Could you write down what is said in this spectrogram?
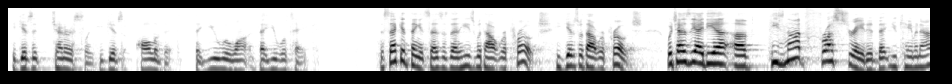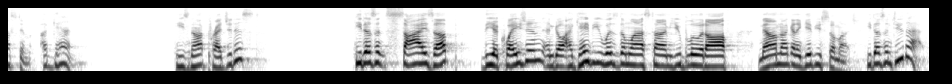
He gives it generously. He gives all of it that you will want that you will take. The second thing it says is that he's without reproach. He gives without reproach. which has the idea of he's not frustrated that you came and asked him again. He's not prejudiced. He doesn't size up the equation and go, I gave you wisdom last time, you blew it off, now I'm not going to give you so much. He doesn't do that.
